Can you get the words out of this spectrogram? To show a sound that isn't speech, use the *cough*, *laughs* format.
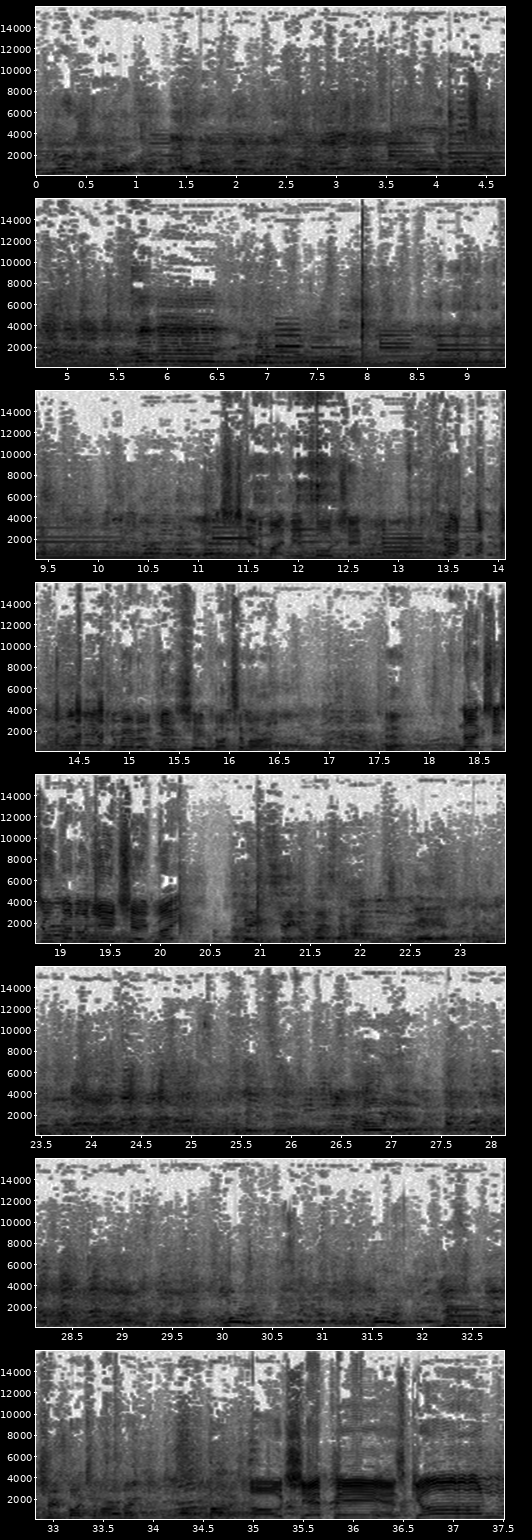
where's Warren? Have you eaten him or what? Wait, oh, there he is. What do you want to say? Robbie! This is going to make me a fortune. Can we have it on YouTube by tomorrow? Yeah? No, 'cause it's all gone on YouTube, mate. The lead singer wears the hat in this group. Yeah, yeah. Oh yeah. *laughs* YouTube by tomorrow, mate. Oh, bollocks. Old Sheppy has gone.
